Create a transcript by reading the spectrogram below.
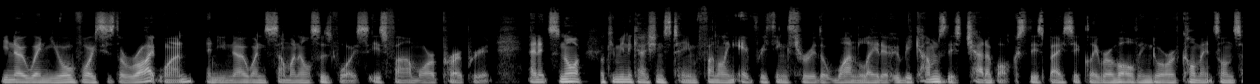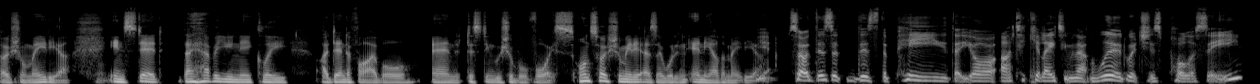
you know when your voice is the right one, and you know when someone else's voice is far more appropriate. And it's not a communications team funneling everything through the one leader who becomes this chatterbox, this basically revolving door of comments on social media. Hmm. Instead, they have a uniquely identifiable and distinguishable voice on social media as they would in any other media. Yeah. So there's a there's the P that you're articulating without the word, which is policy,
